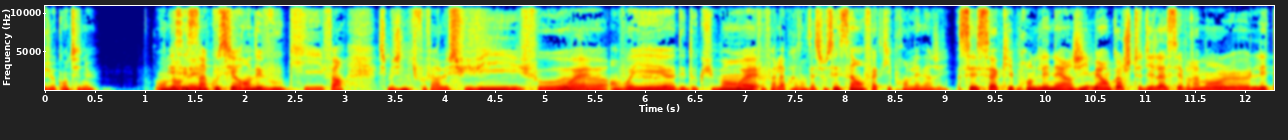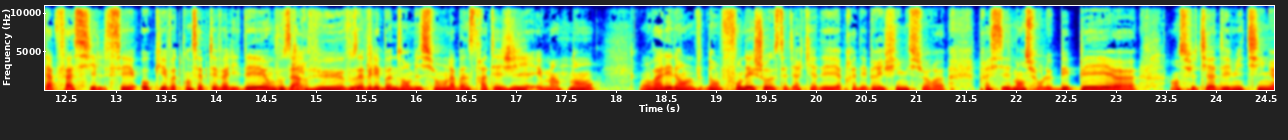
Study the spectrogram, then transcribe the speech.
je continue. On et c'est est- cinq ou six rendez-vous qui, enfin, j'imagine qu'il faut faire le suivi, il faut euh, envoyer euh, des documents, Ouais. il faut faire la présentation. C'est ça en fait qui prend de l'énergie. C'est ça qui prend de l'énergie. Mais encore, je te dis, là, c'est vraiment l'étape facile. C'est OK, votre concept est validé, on vous a revu, vous avez les bonnes ambitions, la bonne stratégie, et maintenant, on va aller dans le, dans le fond des choses. C'est-à-dire qu'il y a des, après des briefings sur, euh, précisément sur le BP. ensuite, il y a des meetings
